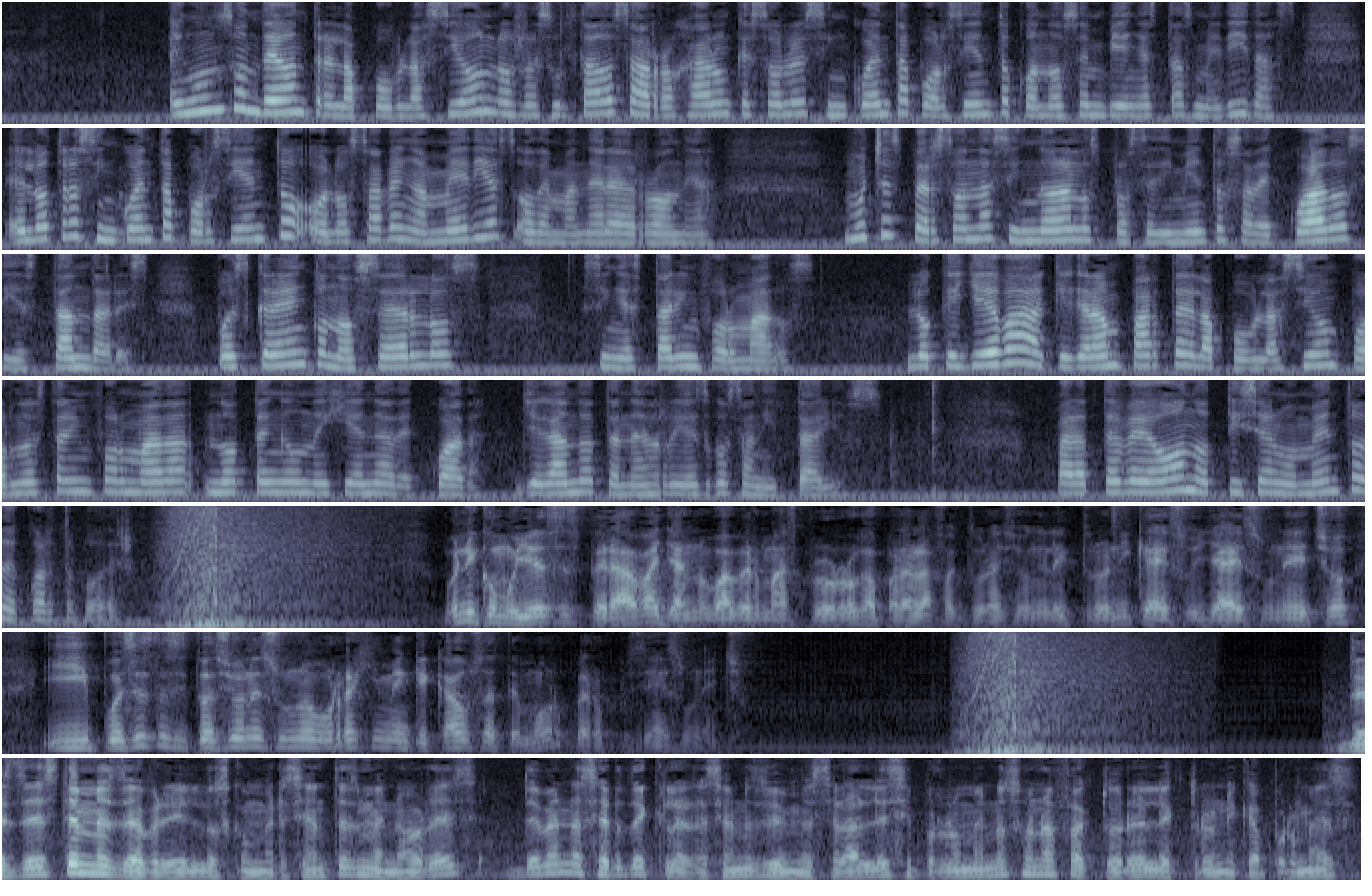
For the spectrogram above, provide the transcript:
En un sondeo entre la población, los resultados arrojaron que solo el 50% conocen bien estas medidas, el otro 50% o lo saben a medias o de manera errónea. Muchas personas ignoran los procedimientos adecuados y estándares, pues creen conocerlos sin estar informados lo que lleva a que gran parte de la población, por no estar informada, no tenga una higiene adecuada, llegando a tener riesgos sanitarios. Para TVO, noticia al momento de Cuarto Poder. Bueno, y como ya se esperaba, ya no va a haber más prórroga para la facturación electrónica, eso ya es un hecho. Y pues esta situación es un nuevo régimen que causa temor, pero pues ya es un hecho. Desde este mes de abril, los comerciantes menores deben hacer declaraciones bimestrales y por lo menos una factura electrónica por mes.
